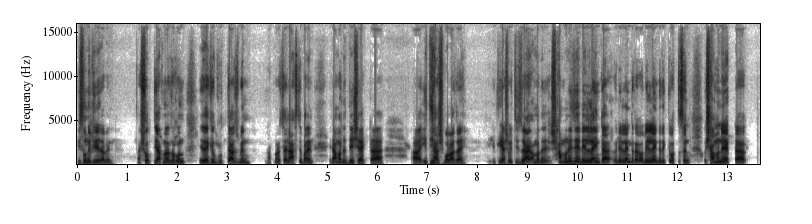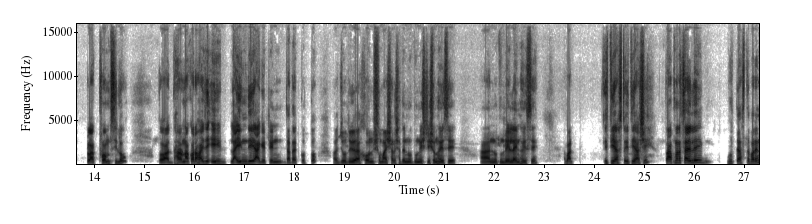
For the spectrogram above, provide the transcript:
পিছনে ফিরে যাবেন। আর সত্যি আপনারা যখন এদেরকে ঘুরতে আসবেন, আপনারা চাইলে আসতে পারেন। এটা আমাদের দেশের একটা ইতিহাস বলা যায়। ইতিহাস, ঐতিহ্য। আমাদের সামনে যে রেল লাইনটা, ওই রেল লাইনটা দেখো, রেল লাইনটা দেখতে পাচ্ছেন ওই সামনে একটা প্ল্যাটফর্ম ছিল। তো আর ধারণা করা হয় যে এই লাইন দিয়ে আগে ট্রেন যাতায়াত করতো। যদিও এখন সময়ের সাথে সাথে নতুন স্টেশন হয়েছে নতুন রেল লাইন হয়েছে। বাট ইতিহাস তো ইতিহাসই। তো আপনারা চাইলেই ঘুরতে আসতে পারেন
